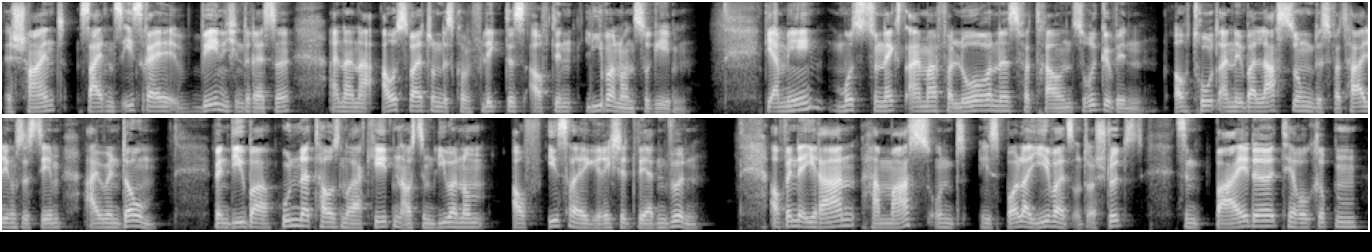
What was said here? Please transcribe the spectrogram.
Es scheint seitens Israel wenig Interesse an einer Ausweitung des Konfliktes auf den Libanon zu geben. Die Armee muss zunächst einmal verlorenes Vertrauen zurückgewinnen. Auch droht eine Überlastung des Verteidigungssystems Iron Dome, wenn die über 100.000 Raketen aus dem Libanon auf Israel gerichtet werden würden. Auch wenn der Iran Hamas und Hisbollah jeweils unterstützt, sind beide Terrorgruppen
